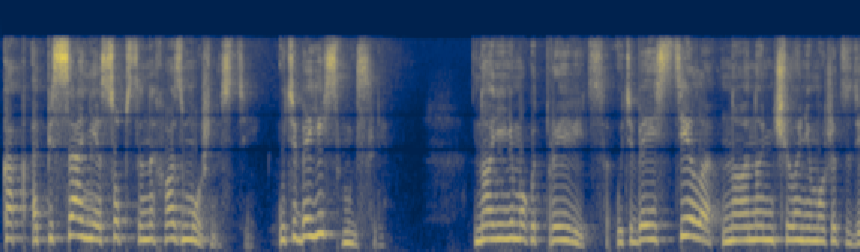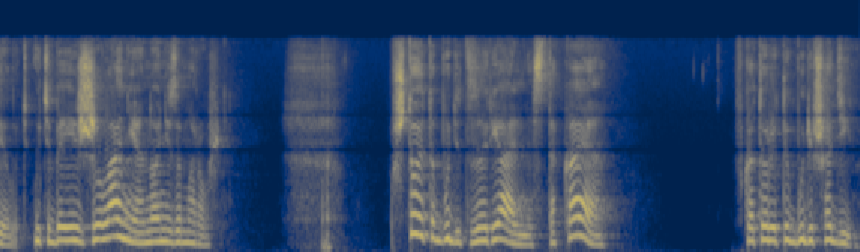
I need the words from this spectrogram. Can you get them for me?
как описание собственных возможностей. У тебя есть мысли, но они не могут проявиться. У тебя есть тело, но оно ничего не может сделать. У тебя есть желание, но они заморожены. Что это будет за реальность такая, в которой ты будешь один?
